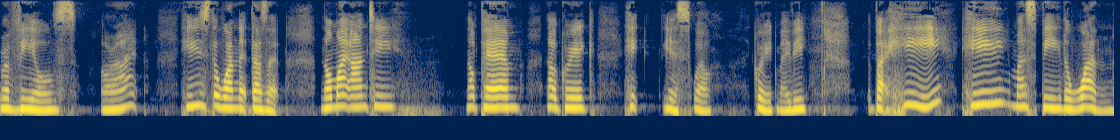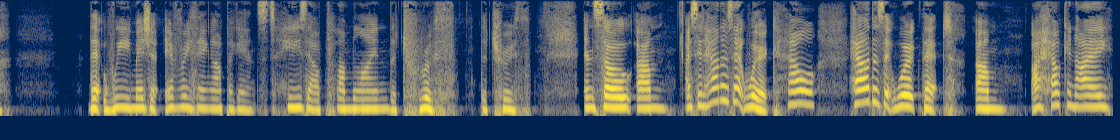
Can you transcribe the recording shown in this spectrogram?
reveals, all right? He's the one that does it. Not my auntie, not Pam, not Greg. He yes, well, Greg maybe. But he he must be the one that we measure everything up against. He's our plumb line, the truth, the truth. And so um, I said, How does that work? How, how does it work that um, I, how can I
